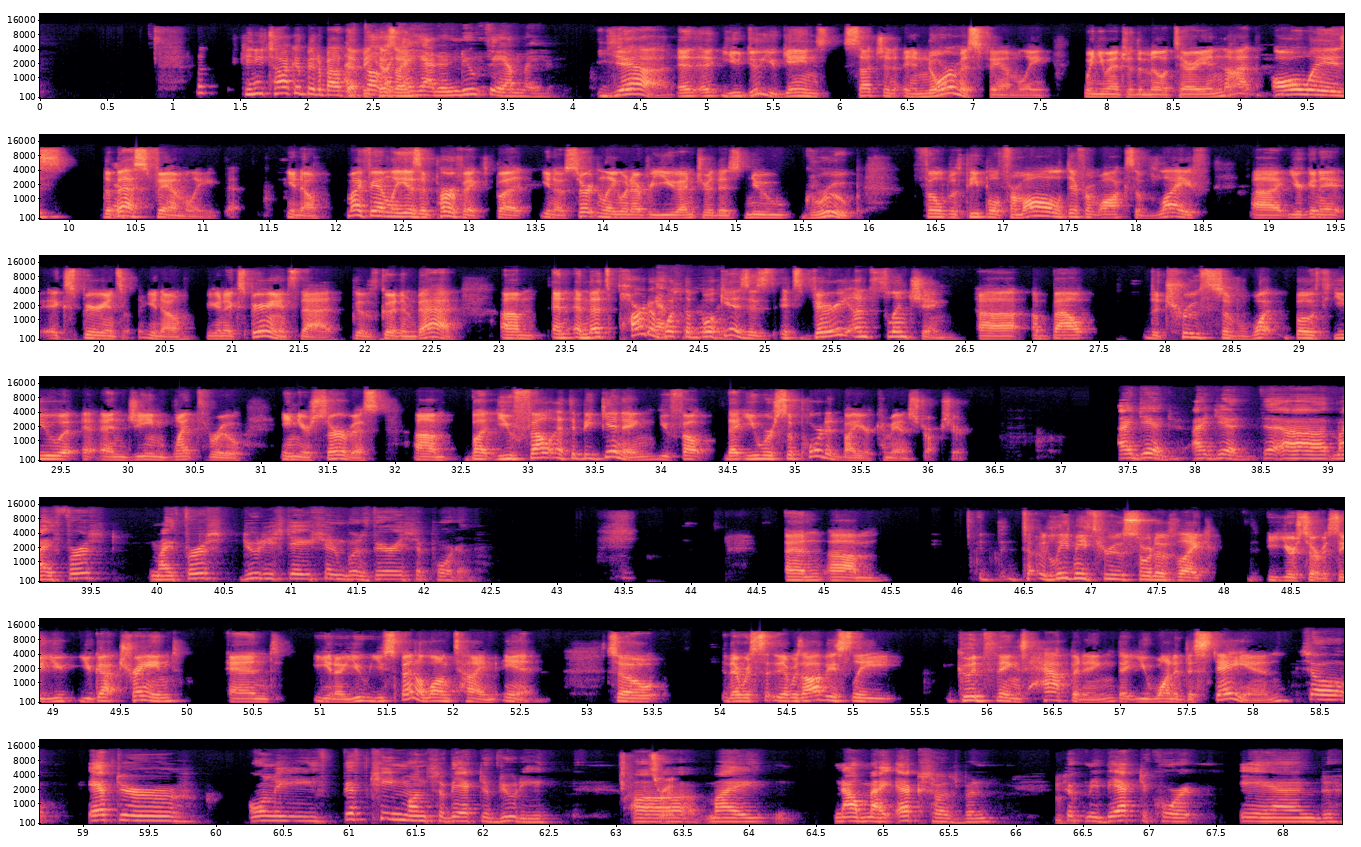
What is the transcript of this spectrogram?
Can you talk a bit about that? I because like I, I, had a new family. Yeah, you do. You gain such an enormous family when you enter the military, and not always the best family you know, my family isn't perfect, but you know, certainly whenever you enter this new group filled with people from all different walks of life, uh, you're going to experience, you know, you're going to experience that with good and bad. Um, and and that's part of Absolutely. what the book is. Is it's very unflinching uh, about the truths of what both you and Jean went through in your service. Um, but you felt at the beginning, you felt that you were supported by your command structure. I did. I did. Uh, my first my first duty station was very supportive. And um, lead me through sort of like your service. So you you got trained, and you know you you spent a long time in. So there was there was obviously good things happening that you wanted to stay in. So after only 15 months of active duty, uh, right. my now my ex-husband mm-hmm. took me back to court and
